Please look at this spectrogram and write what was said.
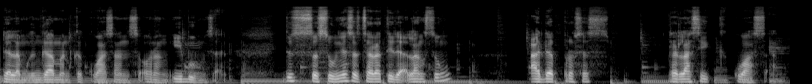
dalam genggaman kekuasaan seorang ibu misalnya. Itu sesungguhnya secara tidak langsung ada proses relasi kekuasaan.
